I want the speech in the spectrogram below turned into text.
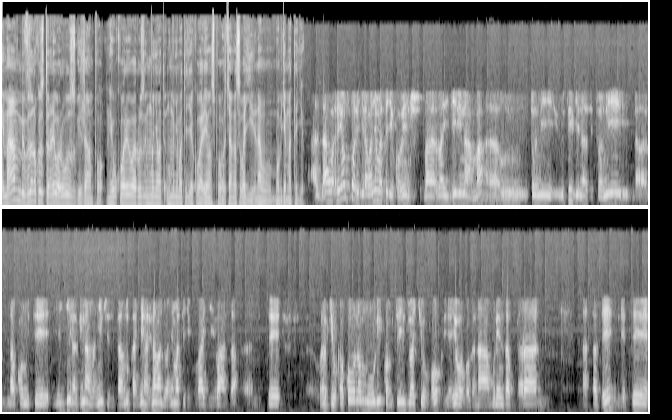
Impamvu mbivuze nuko zitoni ari wari uzwi jean paul. Niba uko wari wari uzwi nk'umunyamate- nk'umunyamategeko wa leon siporo cyangwa se ubagira inama mu- by'amategeko. Rayon siporo igira abanyamategeko benshi. Ba- bayigira inama eh, usibye na zitoni na- komite yagiraga inama nyinshi zitandukanye hari n'abandi banyamategeko bagiye baza eh, ndetse urabyibuka ko no muri komite y'inzibacyuho yayoborwaga na murenza butara na sade ndetse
